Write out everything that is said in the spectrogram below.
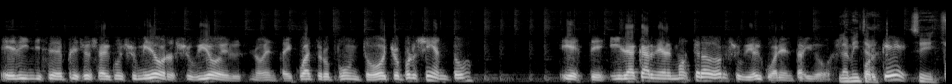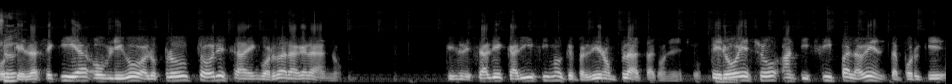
el índice de precios al consumidor subió el 94.8%, este, y la carne al mostrador subió el 42%. La mitad. ¿Por qué? Sí, Porque la sequía obligó a los productores a engordar a grano, que les sale carísimo, que perdieron plata con eso. Pero eso anticipa la venta, porque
